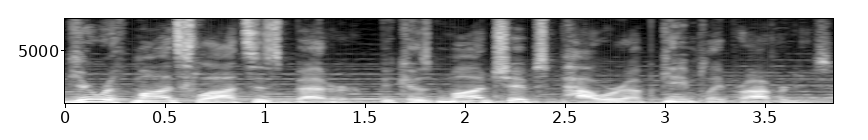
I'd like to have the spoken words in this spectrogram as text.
Gear with mod slots is better because mod chips power up gameplay properties.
